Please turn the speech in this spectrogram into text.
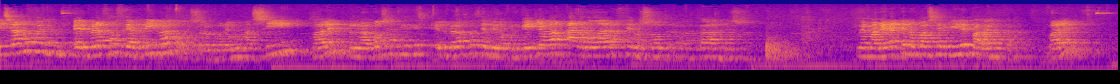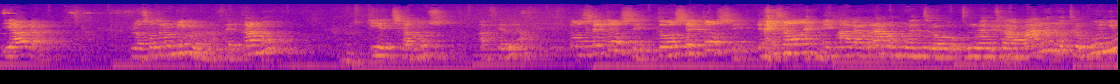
Echamos el, brazo hacia arriba, o se lo ponemos así, ¿vale? Pero la cosa es que el brazo hacia arriba, porque ella va a rodar hacia nosotros, de manera que nos va a servir de palanca, ¿vale? Y ahora, nosotros mismos nos acercamos y echamos hacia adelante. Tose, tose, tose, tose. Eso agarramos nuestro, nuestra mano, nuestro puño,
